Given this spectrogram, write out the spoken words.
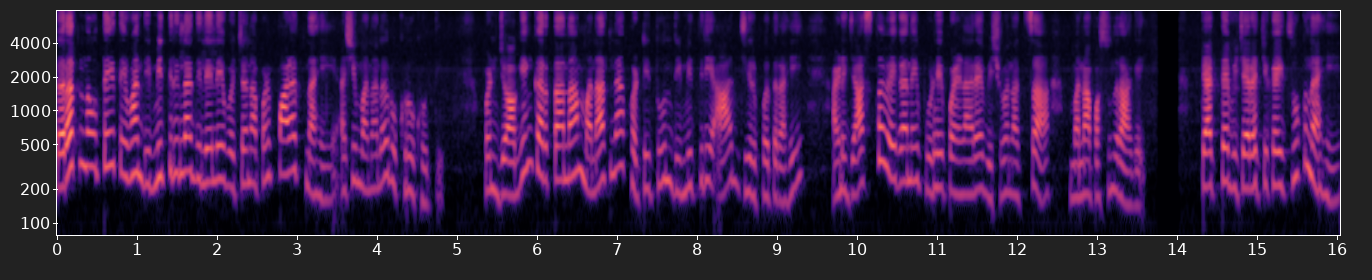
करत नव्हते तेव्हा दिमित्रीला दिलेले वचन आपण पाळत नाही अशी मनाला रुखरुख होती. पण जॉगिंग करताना मनातल्या फटीतून दिमित्री आत झिरपत राही आणि जास्त वेगाने पुढे पळणाऱ्या विश्वनाथचा मनापासून राग येई. त्यात त्या बिचाऱ्याची काही चूक नाही.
